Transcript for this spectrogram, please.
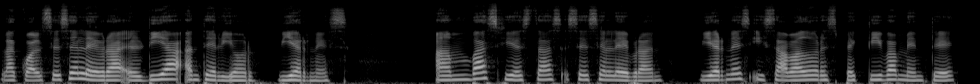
la cual se celebra el día anterior, viernes. Ambas fiestas se celebran viernes y sábado respectivamente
